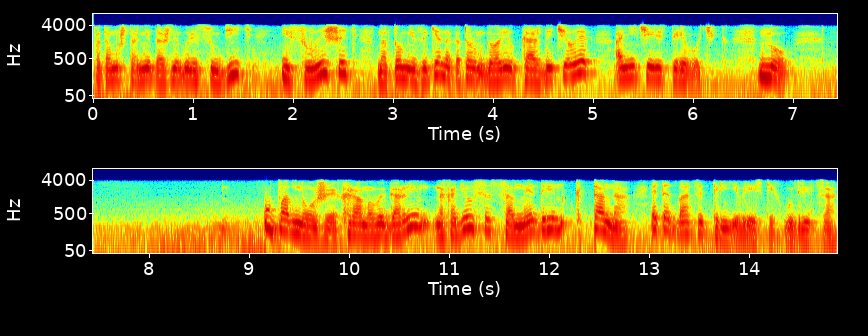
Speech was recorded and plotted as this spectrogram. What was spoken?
потому что они должны были судить и слышать на том языке, на котором говорил каждый человек, а не через переводчика. Но у подножия храмовой горы находился Санедрин Ктана. Это 23 еврейских мудреца.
